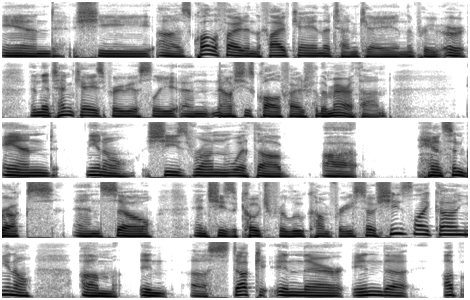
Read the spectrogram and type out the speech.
and she uh, is qualified in the 5K and the 10K and the pre or in the 10Ks previously, and now she's qualified for the marathon. And you know she's run with uh, uh, Hanson Brooks, and so and she's a coach for Luke Humphrey. So she's like uh, you know, um in uh stuck in there in the up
